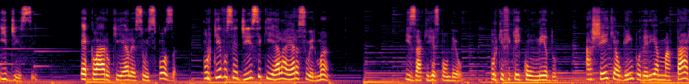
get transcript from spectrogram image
e disse: É claro que ela é sua esposa? Por que você disse que ela era sua irmã? Isaac respondeu: Porque fiquei com medo. Achei que alguém poderia matar,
